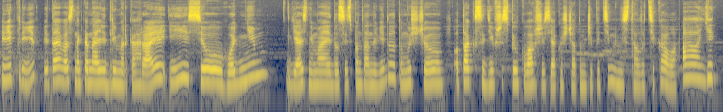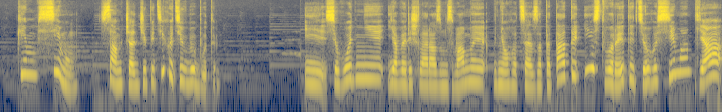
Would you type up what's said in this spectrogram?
Привіт-привіт! Вітаю вас на каналі Дрімерка Грає. І сьогодні я знімаю досить спонтанне відео, тому що отак сидівши, спілкувавшись якось чатом GPT, мені стало цікаво. А яким сімом сам чат GPT хотів би бути? І сьогодні я вирішила разом з вами в нього це запитати і створити цього сіма. Я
